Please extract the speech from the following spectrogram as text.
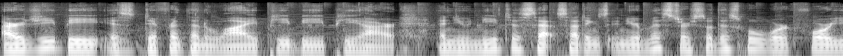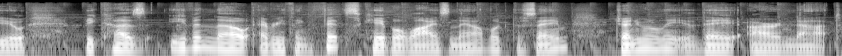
RGB is different than YPBPR and you need to set settings in your MiSTer so this will work for you because even though everything fits cable wise and they all look the same, genuinely they are not.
